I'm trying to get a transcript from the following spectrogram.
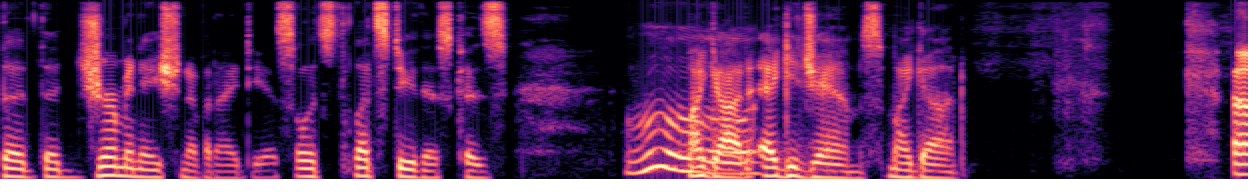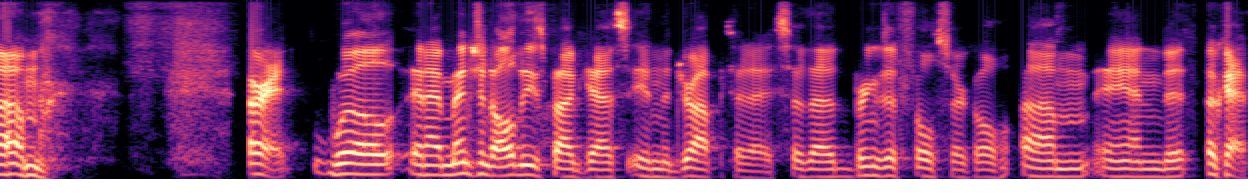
the the germination of an idea. So let's let's do this because my God, Eggy jams, my God. Um, all right. Well, and I mentioned all these podcasts in the drop today, so that brings it full circle. Um, and okay,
